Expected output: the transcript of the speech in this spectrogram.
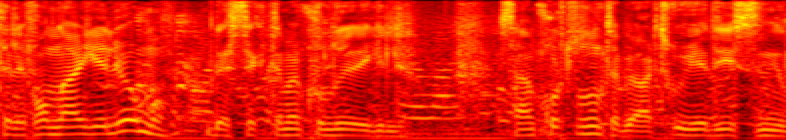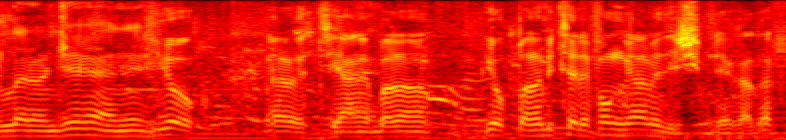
telefonlar geliyor mu destekleme kurulu ile ilgili? Sen kurtuldun tabii artık üye değilsin yıllar önce. Yani Yok. Evet yani bana yok bana bir telefon gelmedi şimdiye kadar.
